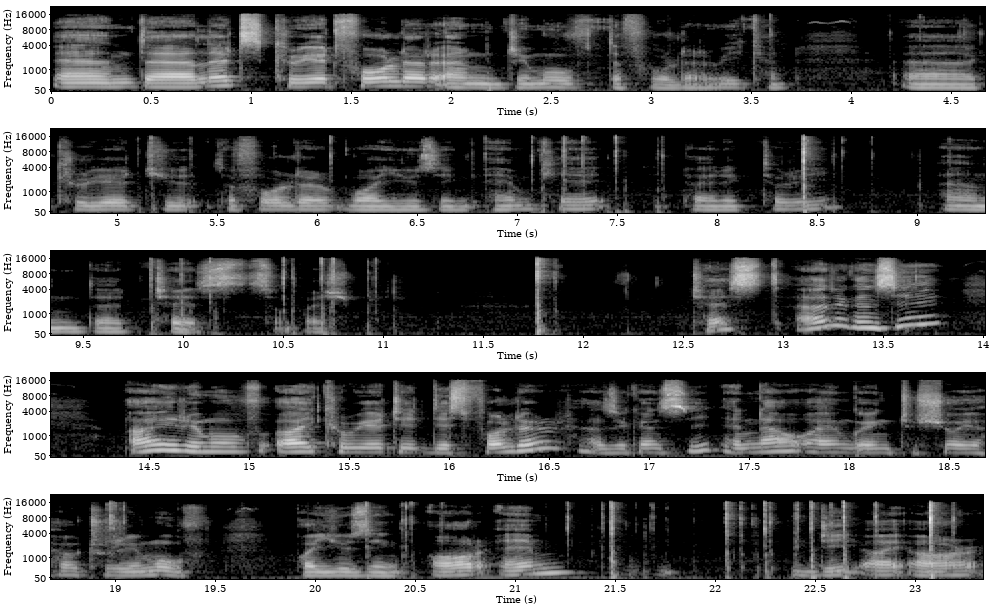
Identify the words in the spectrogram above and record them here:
And uh, let's create folder and remove the folder. We can uh, create the folder by using mk directory and uh, test so test. As you can see I remove I created this folder as you can see and now I am going to show you how to remove by using rm dir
